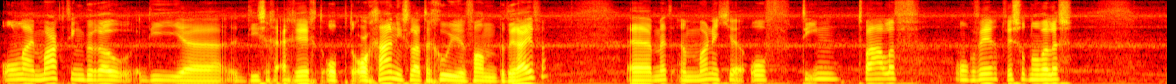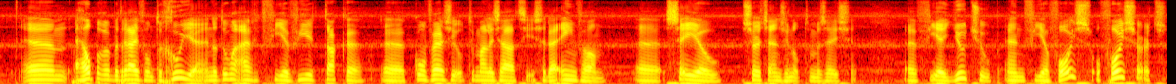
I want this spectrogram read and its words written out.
online marketingbureau die, die zich echt richt op het organisch laten groeien van bedrijven. met een mannetje of 10, 12 ongeveer. Het wisselt nog wel eens. Um, helpen we bedrijven om te groeien. En dat doen we eigenlijk via vier takken. Uh, conversieoptimalisatie is er daar één van. Uh, SEO, Search Engine Optimization. Uh, via YouTube en via Voice of Voice Search.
